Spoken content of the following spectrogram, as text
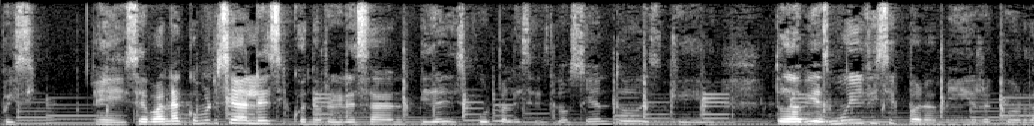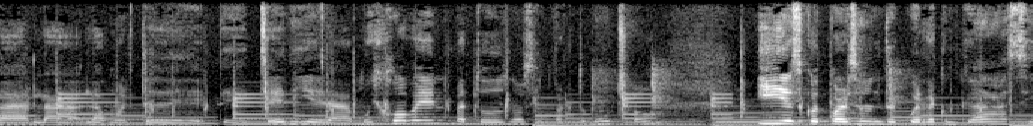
pues eh, se van a comerciales y cuando regresan pide disculpas, les dice, lo siento, es que todavía es muy difícil para mí recordar la, la muerte de, de, Teddy, era muy joven, a todos nos impactó mucho Y Scott Parsons recuerda como que, ah, sí,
